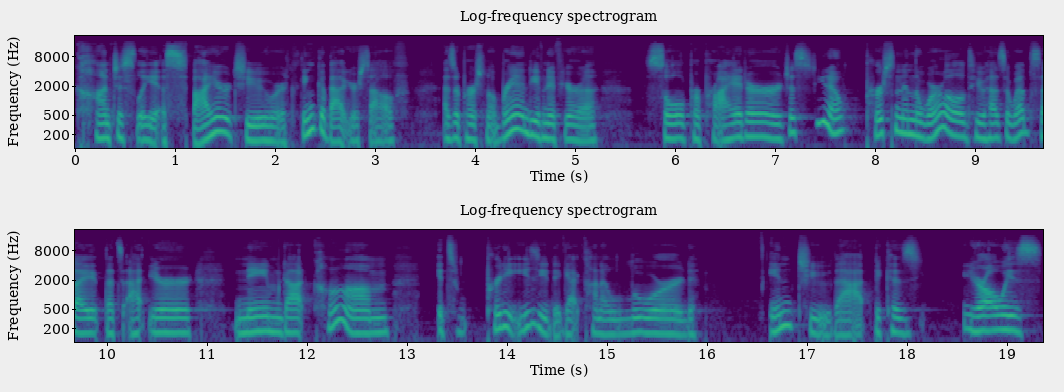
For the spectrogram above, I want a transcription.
consciously aspire to or think about yourself as a personal brand, even if you're a sole proprietor or just, you know, person in the world who has a website that's at your name.com, it's pretty easy to get kind of lured into that because you're always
